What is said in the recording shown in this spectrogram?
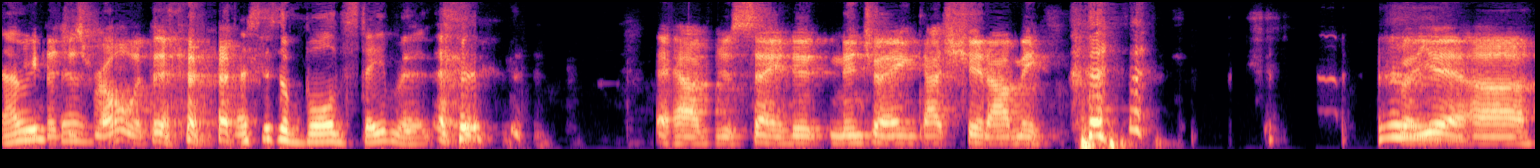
I you mean, just roll with it. that's just a bold statement. hey, I'm just saying, dude, Ninja ain't got shit on me. But yeah, uh,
